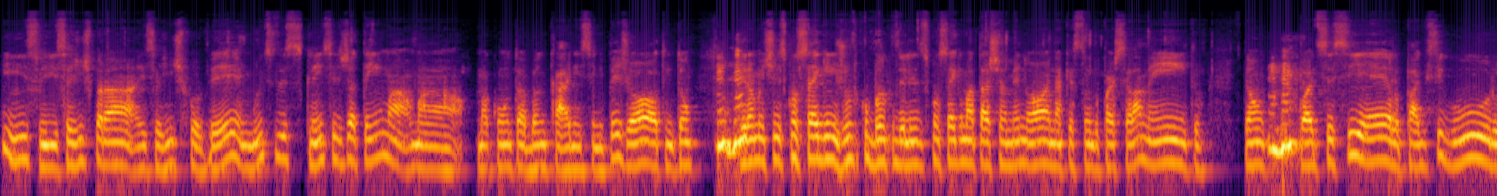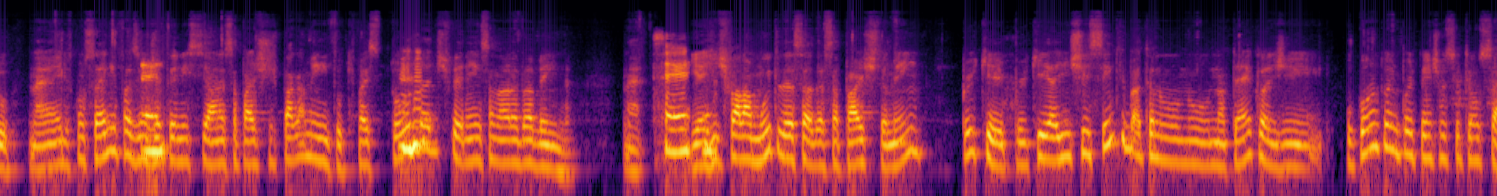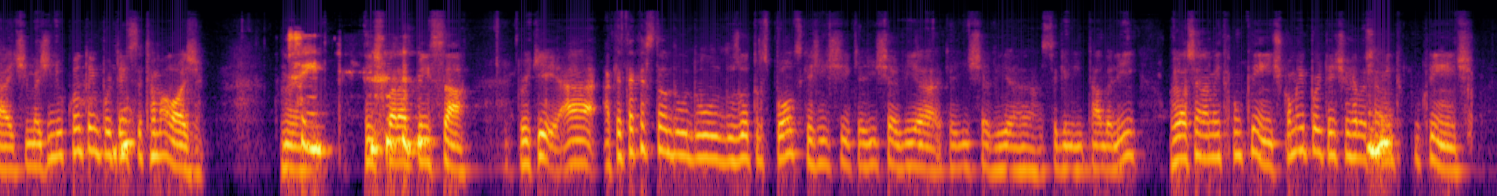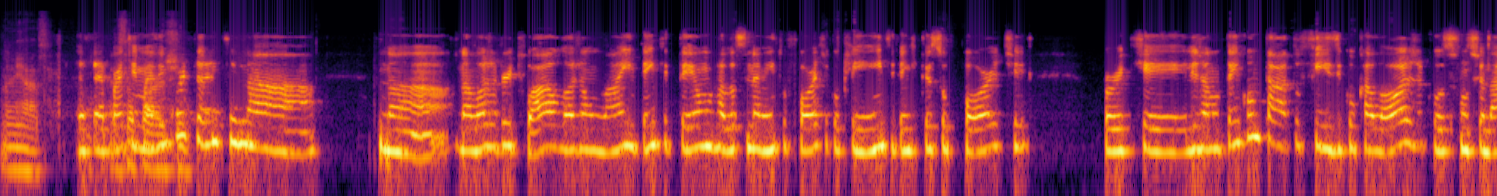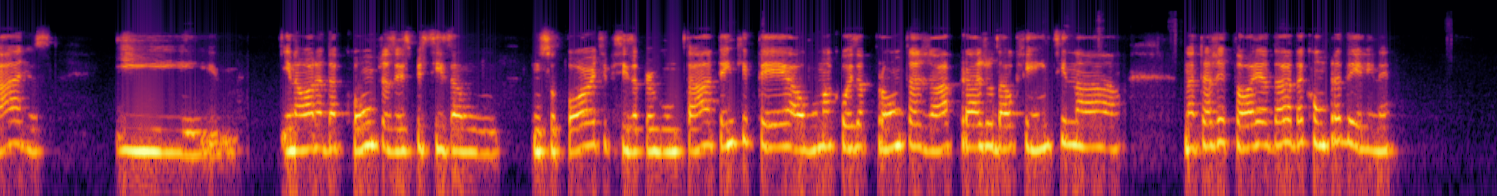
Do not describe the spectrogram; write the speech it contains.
Isso, e se a gente parar, se a gente for ver, muitos desses clientes eles já têm uma, uma, uma conta bancária em CNPJ, então uhum. geralmente eles conseguem, junto com o banco deles, eles conseguem uma taxa menor na questão do parcelamento. Então, uhum. pode ser Cielo, PagSeguro, né? Eles conseguem fazer é. um diferencial nessa parte de pagamento, que faz toda uhum. a diferença na hora da venda, né? Certo. E a gente fala muito dessa, dessa parte também, por quê? Porque a gente sempre bateu no, no, na tecla de o quanto é importante você ter um site. Imagine o quanto é importante você ter uma loja. Né? Sim. A gente parar de pensar. Porque a, a questão do, do, dos outros pontos que a gente que a gente havia que a gente havia segmentado ali, o relacionamento com o cliente. Como é importante o relacionamento uhum. com o cliente, né, Yas? Essa é a parte Essa mais parte. importante na, na, na loja virtual, loja online, tem que ter um relacionamento forte com o cliente, tem que ter suporte, porque ele já não tem contato físico com a loja, com os funcionários, e, e na hora da compra, às vezes precisa um, um suporte, precisa perguntar, tem que ter alguma coisa pronta já para ajudar o cliente na, na trajetória da, da compra dele, né?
